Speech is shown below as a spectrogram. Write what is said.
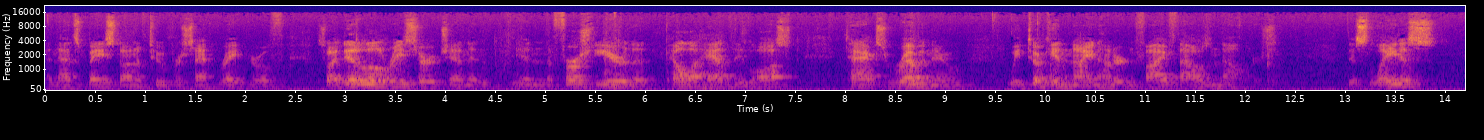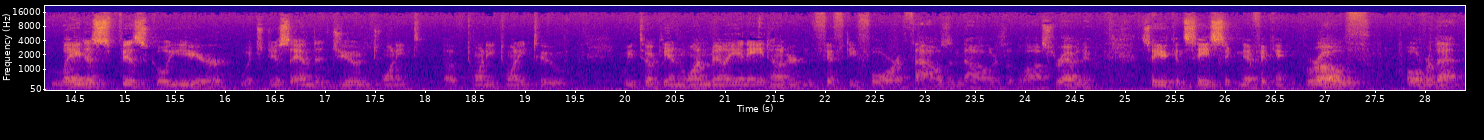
and that's based on a 2% rate growth. So I did a little research, and in, in the first year that Pella had the lost tax revenue, we took in $905,000. This latest latest fiscal year, which just ended June 20 of 2022, we took in $1,854,000 of lost revenue. So you can see significant growth over that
